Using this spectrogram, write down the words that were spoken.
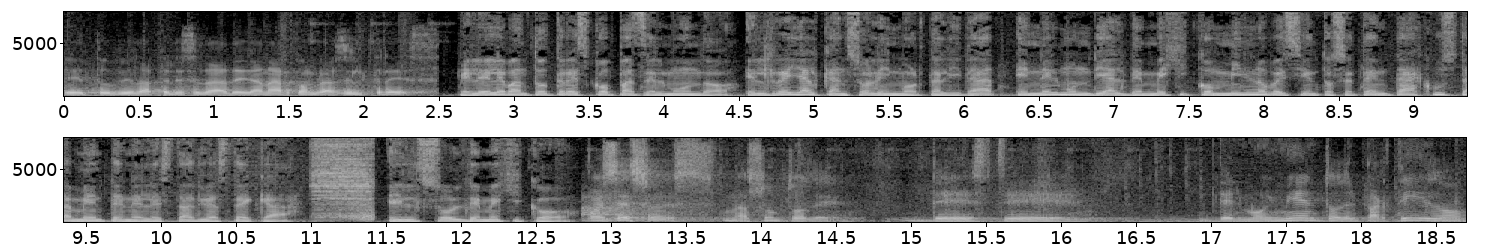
y tuve la felicidad de ganar con Brasil tres. Pelé levantó tres copas del mundo. El rey alcanzó la inmortalidad en el Mundial de México 1970 justamente en el Estadio Azteca. El Sol de México. Pues eso es un asunto de, de este, del movimiento, del partido.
